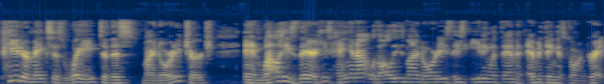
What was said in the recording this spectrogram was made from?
Peter makes his way to this minority church and while he's there, he's hanging out with all these minorities, he's eating with them, and everything is going great.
